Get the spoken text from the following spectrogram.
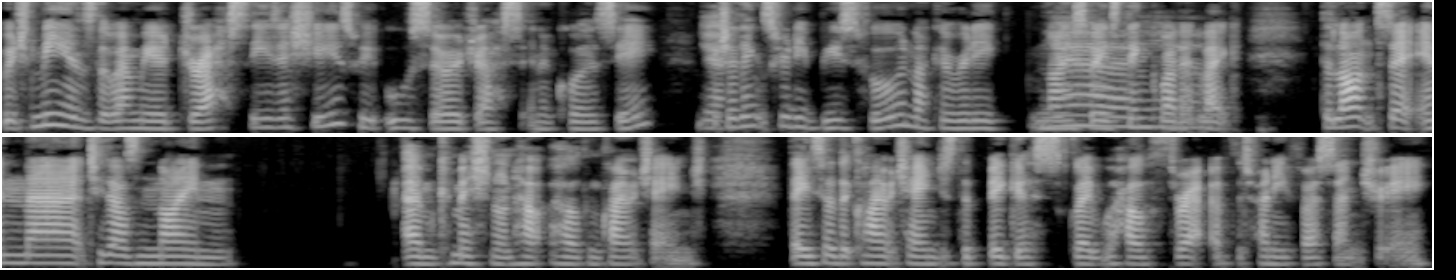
Which means that when we address these issues, we also address inequality, Yeah. which I think is really beautiful and like a really nice way to Yeah, think about it. Like the Lancet in their 2009 um, Commission on Health, Health and Climate Change, they said that climate change is the biggest global health threat of the 21st century.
